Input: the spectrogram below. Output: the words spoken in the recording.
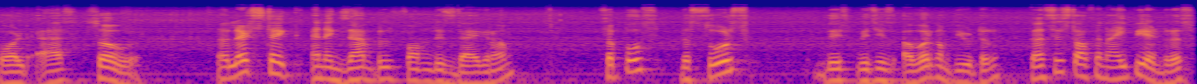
called as server. Now let's take an example from this diagram. Suppose the source this which is our computer consists of an IP address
